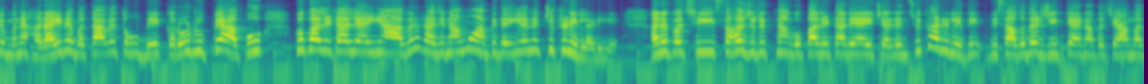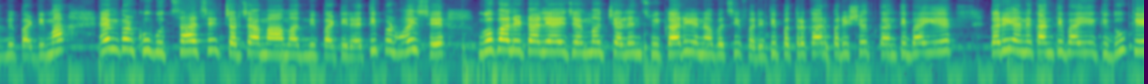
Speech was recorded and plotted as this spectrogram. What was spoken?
કે મને હરાઈને બતાવે તો હું બે કરોડ રૂપિયા આપું. ગોપાલ ઇટાલિયા અહીંયા આવે, રાજીનામું આપી દઈએ અને ચૂંટણી લડીએ. અને પછી સહજ રીતના ગોપાલ ઇટાલિયાએ ચેલેન્જ સ્વીકારી લીધી. વિસાવદર જીત્યા, એના પછી આમ આદમી પાર્ટીમાં. એમ પણ ખૂબ ઉત્સાહ છે. ચર્ચામાં આમ આદમી પાર્ટી રહેતી પણ હોય છે. ગોપાલ ઇટાલિયાએ જેમ જ ચેલેન્જ સ્વીકારી એના પછી ફરીથી પત્રકાર પરિષદ કાંતિભાઈએ કરી અને કાંતિભાઈએ કીધું કે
